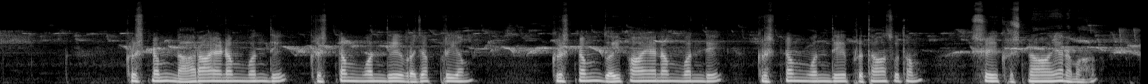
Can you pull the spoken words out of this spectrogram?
கிருஷ்ணம் நாராயணம் வந்தே கிருஷ்ணம் வந்தே விரஜப்பிரியம். கிருஷ்ணம் துவைபாயனம் வந்தே கிருஷ்ணம் வந்தே பிரதாசுதம். ஸ்ரீகிருஷ்ணாய நம.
